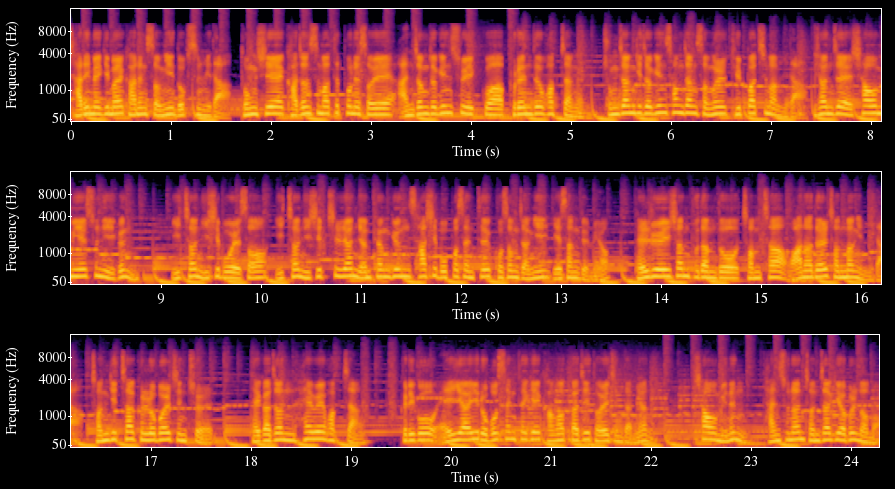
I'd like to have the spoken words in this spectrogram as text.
자리매김할 가능성이 높습니다. 동시에 가전 스마트폰에서의 안정적인 수익과 브랜드 확장은 중장기적인 성장성을 뒷받침합니다. 현재 샤오미의 순이익은 2025에서 2027년 연평균 45% 고성장이 예상되며 밸류에이션 부담도 점차 완화될 전망입니다. 전기차 글로벌 진출, 대가전 해외 확장, 그리고 AI 로봇 생태계 강화까지 더해진다면 샤오미는 단순한 전자기업을 넘어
